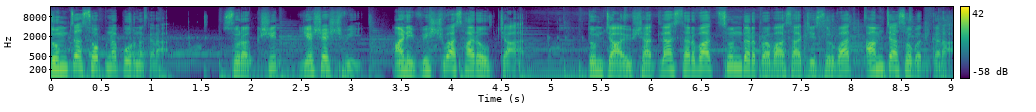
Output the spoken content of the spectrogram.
तुमचं स्वप्न पूर्ण करा. सुरक्षित यशस्वी आणि विश्वासार्ह उपचार. तुमच्या आयुष्यातल्या सर्वात सुंदर प्रवासाची सुरुवात आमच्यासोबत करा.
